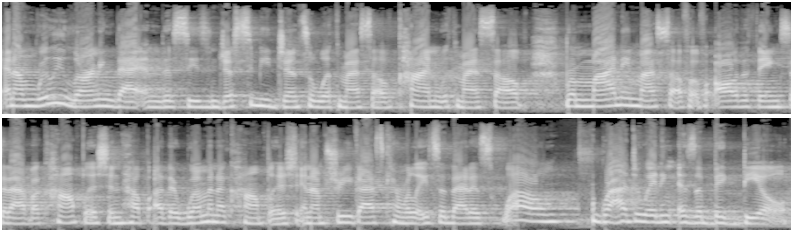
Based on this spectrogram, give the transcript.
And I'm really learning that in this season just to be gentle with myself, kind with myself, reminding myself of all the things that I've accomplished and help other women accomplish. And I'm sure you guys can relate to that as well. Graduating is a big deal.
